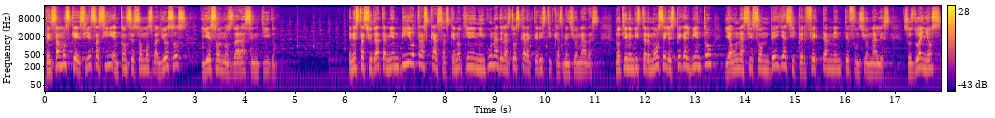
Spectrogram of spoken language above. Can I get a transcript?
Pensamos que si es así, entonces somos valiosos y eso nos dará sentido. En esta ciudad también vi otras casas que no tienen ninguna de las dos características mencionadas. No tienen vista hermosa y les pega el viento y aún así son bellas y perfectamente funcionales. Sus dueños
